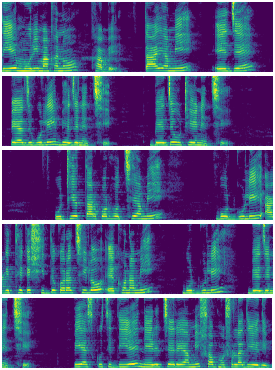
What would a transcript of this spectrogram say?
দিয়ে মুড়ি মাখানো খাবে। তাই আমি এই যে পেঁয়াজগুলি ভেজে নিচ্ছি, ভেজে উঠিয়ে নিচ্ছি। উঠিয়ে তারপর হচ্ছে আমি বুটগুলি আগে থেকে সিদ্ধ করা ছিল, এখন আমি বুটগুলি বেজে নিচ্ছি। পেঁয়াজ কুচি দিয়ে নেড়ে চেড়ে আমি সব মশলা দিয়ে দিব।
